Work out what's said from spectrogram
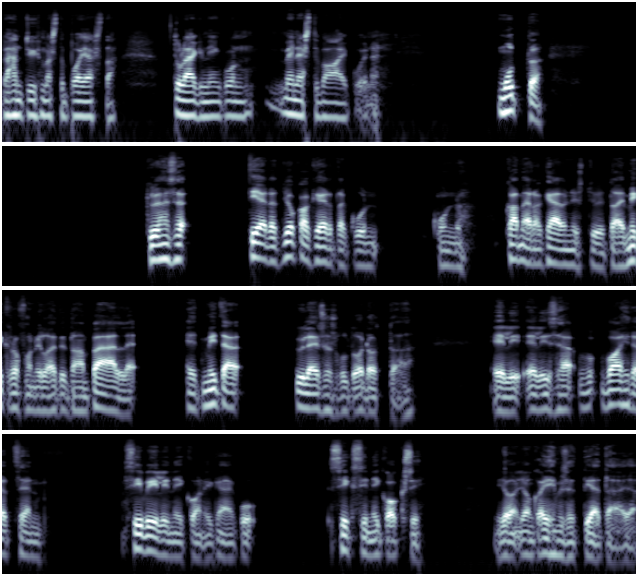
vähän tyhmästä pojasta tuleekin niin kuin menestyvä aikuinen. Mutta kyllähän sä tiedät joka kerta, kun, kun kamera käynnistyy tai mikrofoni laitetaan päälle, että mitä yleisö sulta odottaa. Eli, eli sä vaihdat sen siviilinikon ikään kuin siksi nikoksi, jonka ihmiset tietää. Ja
